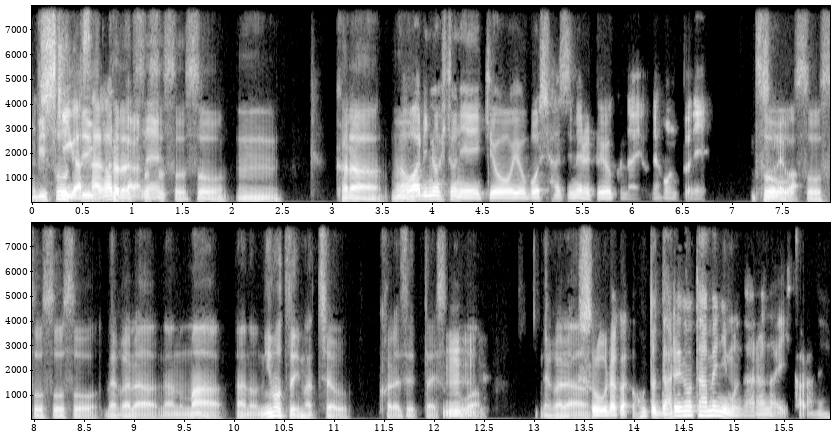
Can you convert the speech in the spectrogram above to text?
ん理想っていうからねそうそうそうそう、うん。から、周りの人に影響を及ぼし始めると良くないよね、本当に。そうはそうそうそうそう。だから、あの、まあ、あの、荷物になっちゃうから、絶対そこは。うんだから、そう、だから本当誰のためにもならないからね。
